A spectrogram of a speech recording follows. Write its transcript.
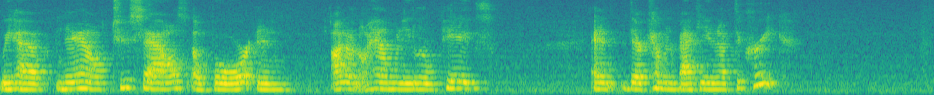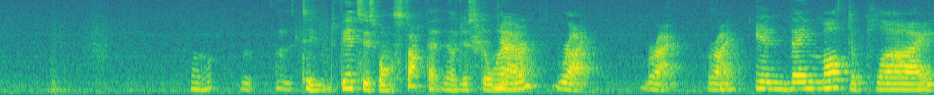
we have now two sows, a boar, and I don't know how many little pigs. And they're coming back in up the creek. The fences won't stop that. They'll just go No, under. right, right, right. And they multiply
